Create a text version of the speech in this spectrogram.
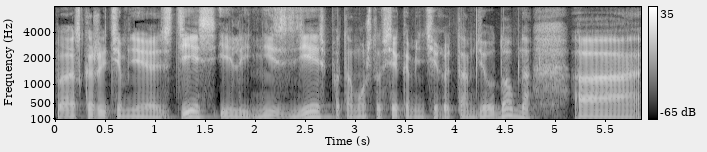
э, скажите мне здесь или не здесь, потому что все комментируют там, где удобно. А,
